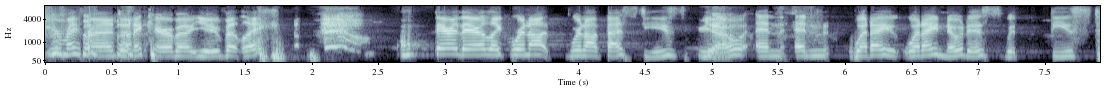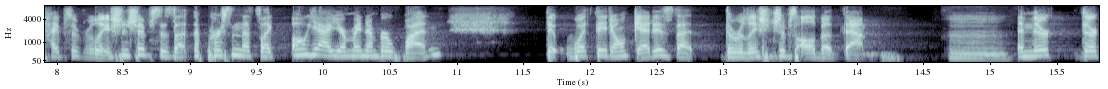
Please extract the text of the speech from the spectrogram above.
you're my friend and I care about you, but like they're there, like we're not we're not besties, you yeah. know. And and what I what I notice with these types of relationships is that the person that's like, oh yeah, you're my number one, that what they don't get is that the relationship's all about them, mm. and they're they're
